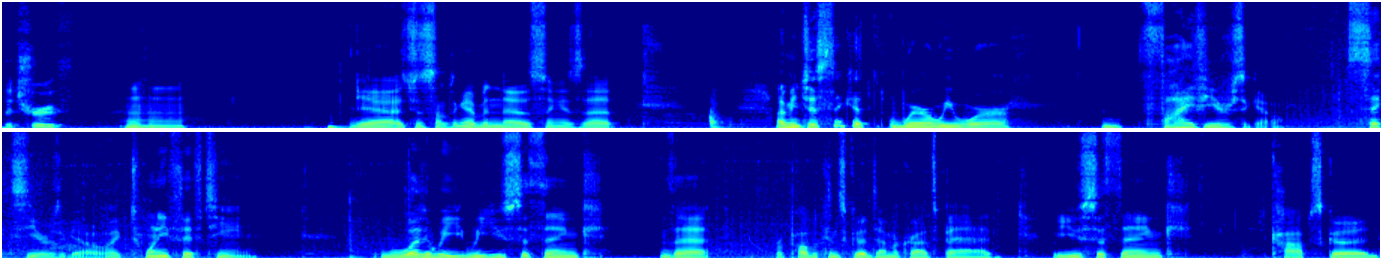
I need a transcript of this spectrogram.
the truth. Mm-hmm. Yeah, it's just something I've been noticing is that, I mean, just think of where we were five years ago, six years ago, like 2015. What did we, we used to think that Republicans good, Democrats bad. We used to think cops good,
